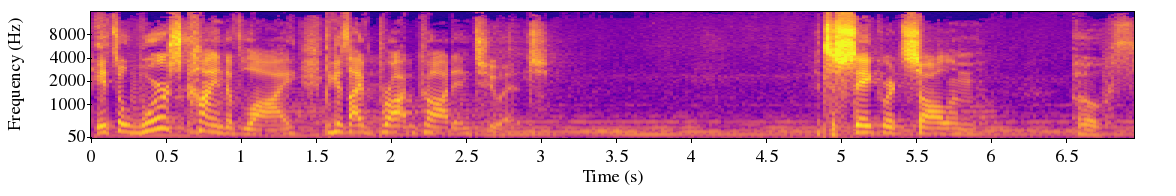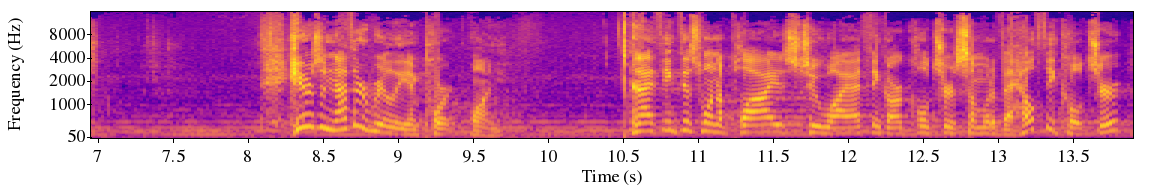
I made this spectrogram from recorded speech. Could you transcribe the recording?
It's a worse kind of lie because I've brought God into it. It's a sacred, solemn oath. Here's another really important one and I think this one applies to why I think our culture is somewhat of a healthy culture.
